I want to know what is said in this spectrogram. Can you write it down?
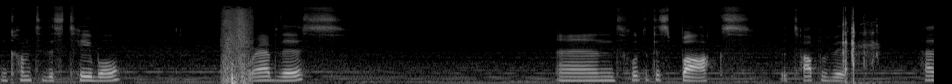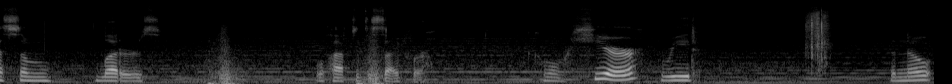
and come to this table. Grab this, and look at this box. The top of it has some letters we'll have to decipher. Come over here, read the note.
